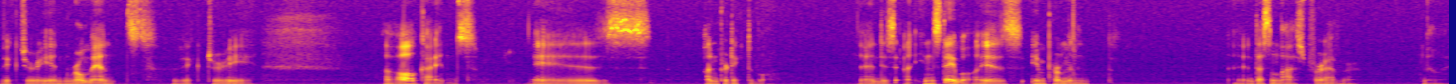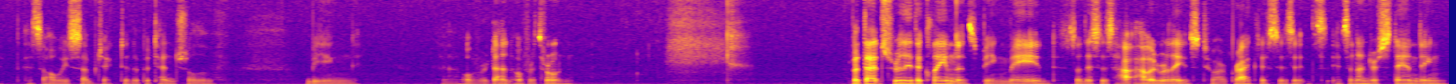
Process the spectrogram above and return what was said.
victory in romance, victory of all kinds is unpredictable and is unstable, is impermanent. It doesn't last forever. No, it's always subject to the potential of being uh, overdone, overthrown. But that's really the claim that's being made. So this is how, how it relates to our practice. Is it's it's an understanding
